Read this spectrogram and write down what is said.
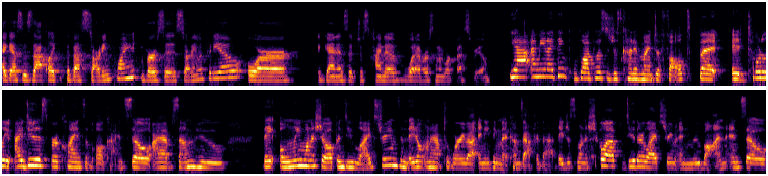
i guess is that like the best starting point versus starting with video? Or again is it just kind of whatever's going to work best for you yeah, I mean, I think blog post is just kind of my default, but it mm. totally, I do this for clients of all kinds. So I have some who they only want to show up and do live streams and they don't want to have to worry about anything that comes after that. They just want to show up, do their live stream and move on. And so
